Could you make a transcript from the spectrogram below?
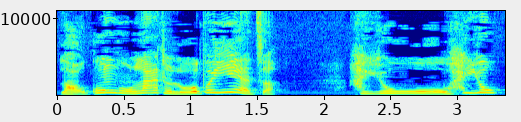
老公公拉着萝卜叶子，哎呦哎呦，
